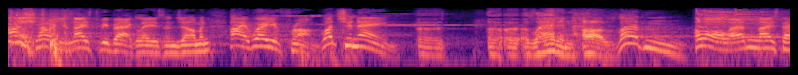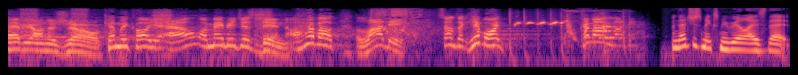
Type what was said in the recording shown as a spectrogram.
I'm telling you, nice to be back, ladies and gentlemen. Hi, where are you from? What's your name? Uh, uh, uh, Aladdin. Aladdin. Hello, Aladdin. Nice to have you on the show. Can we call you Al, or maybe just Din? Or how about Laddie? Sounds like here, boy. Come on, Laddie. And that just makes me realize that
